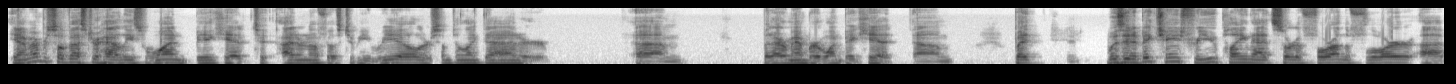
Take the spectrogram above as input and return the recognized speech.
Yeah, I remember Sylvester had at least one big hit. To, I don't know if it was "To Be Real" or something like that, or, um, but I remember one big hit. Um, but was it a big change for you playing that sort of four on the floor uh,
